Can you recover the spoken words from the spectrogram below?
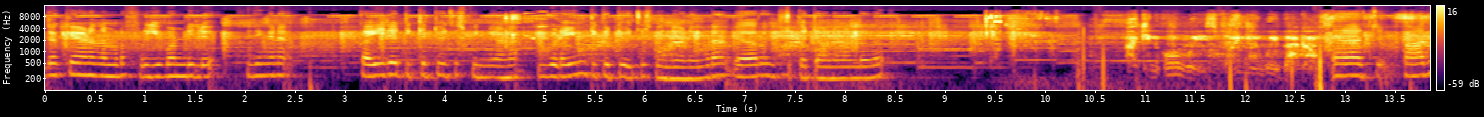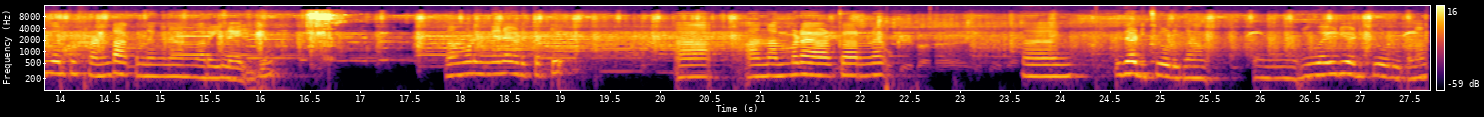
ഇതൊക്കെയാണ് നമ്മുടെ ഫ്രീ ബണ്ടിൽ ഇതിങ്ങനെ കയ്യിലെ ടിക്കറ്റ് വെച്ച് സ്പിൻ ചെയ്യണം ഇവിടെയും ടിക്കറ്റ് വെച്ച് സ്പിൻ ചെയ്യണം ഇവിടെ വേറെ ടിക്കറ്റാണ് വേണ്ടത് പാതി പേർക്ക് ഫ്രണ്ട് ആക്കുന്ന എങ്ങനെയാണെന്ന് അറിയില്ലായിരിക്കും. നമ്മളിങ്ങനെ എടുത്തിട്ട് നമ്മുടെ ആൾക്കാരുടെ ഇതടിച്ചു കൊടുക്കണം. യു ഐ ഡി അടിച്ചു കൊടുക്കണം.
